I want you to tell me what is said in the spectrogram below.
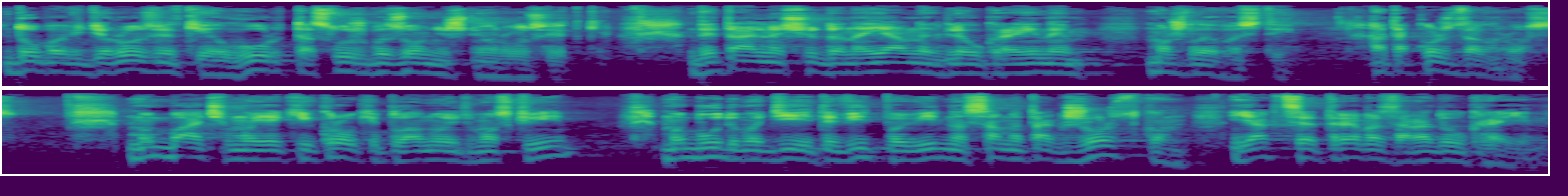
доповіді розвідки ГУР та служби зовнішньої розвідки, детально щодо наявних для України можливостей, а також загроз. Ми бачимо, які кроки планують в Москві. Ми будемо діяти відповідно саме так жорстко, як це треба заради України.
